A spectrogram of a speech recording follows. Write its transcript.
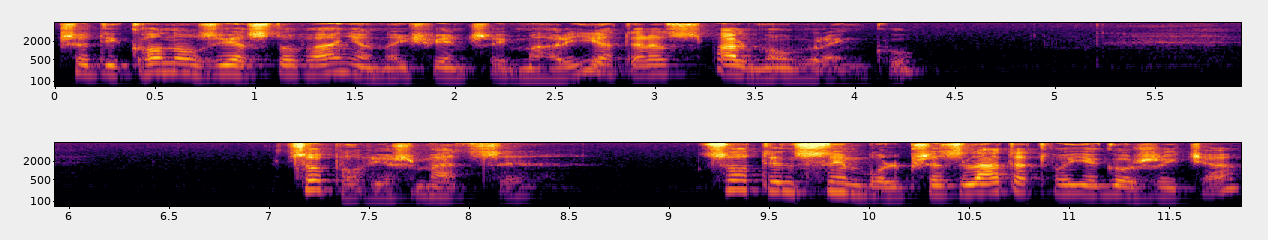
przed ikoną zwiastowania Najświętszej Marii, a teraz z palmą w ręku. Co powiesz matce? Co ten symbol przez lata Twojego życia?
